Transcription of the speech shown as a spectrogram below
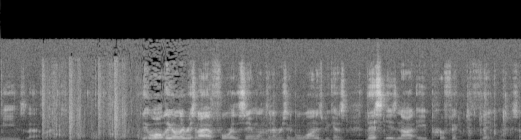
means that like the, well, the only reason I have four of the same ones in every single one is because this is not a perfect thing. So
